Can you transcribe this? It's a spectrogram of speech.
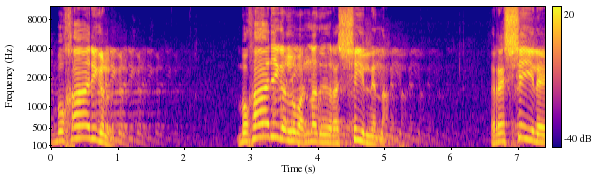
ബുഹാരികൾ ബുഹാരികൾ വന്നത് റഷ്യയിൽ നിന്നാണ് റഷ്യയിലെ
